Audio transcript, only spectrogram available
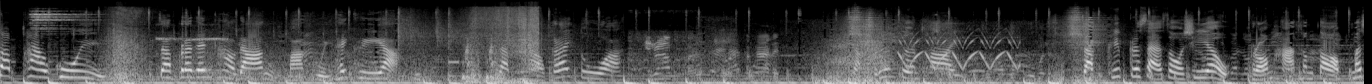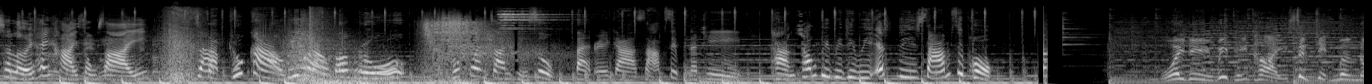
จับข่าวคุย จับประเด็นข่าวดังมาคุยให้เคลียร์ จับข่าวใกล้ตัวจับ เรื่องเตือนภัยจับคลิปกระแสโซเชียล พร้อมหาคำตอบมาเฉลยให้หายสงสัย จับทุกข่าวที่เราต้องรู้ ทุกวันจันทร์ถึงศุกร์8นาฬิกา30 นาที ทางช่อง PPTV SD 36มวยดีวิถีไทยศึกจิตเมืองน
